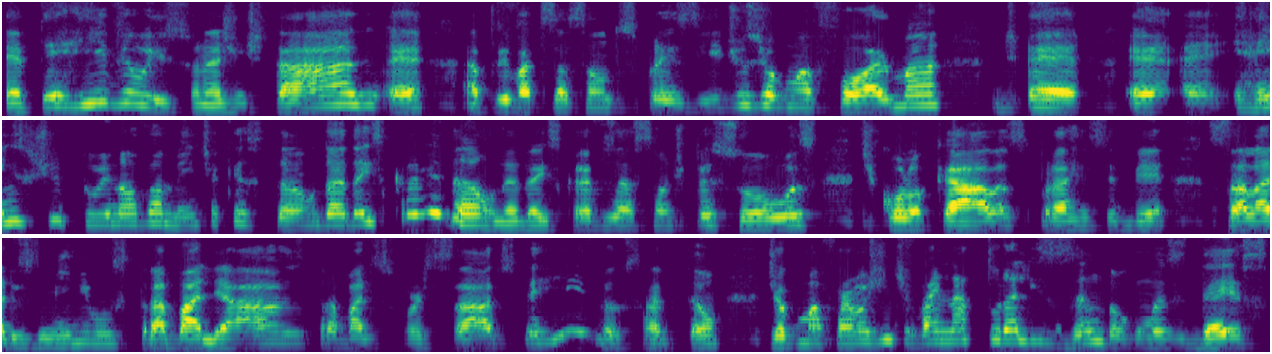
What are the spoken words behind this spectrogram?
É terrível isso, né? A gente está é, a privatização dos presídios de alguma forma é, é, é, reinstitui novamente a questão da, da escravidão, né, da escravização de pessoas, de colocá-las para receber salários mínimos, trabalhar, trabalhos forçados, terrível, sabe? Então, de alguma forma, a gente vai naturalizando algumas ideias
